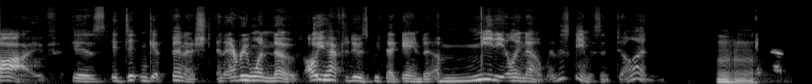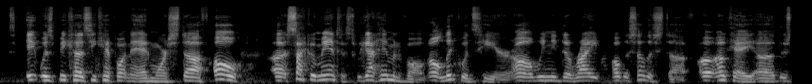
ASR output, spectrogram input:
Five is it didn't get finished, and everyone knows. All you have to do is beat that game to immediately know, man, this game isn't done Mm-hmm. it was because he kept wanting to add more stuff. Oh, uh, Psycho Mantis, we got him involved. Oh, Liquid's here. Oh, we need to write all this other stuff. Oh, okay. Uh, there's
